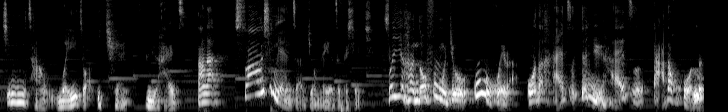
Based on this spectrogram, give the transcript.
经常围着一圈女孩子。当然，双性恋者就没有这个现象。所以，很多父母就误会了：我的孩子跟女孩子打得火热，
